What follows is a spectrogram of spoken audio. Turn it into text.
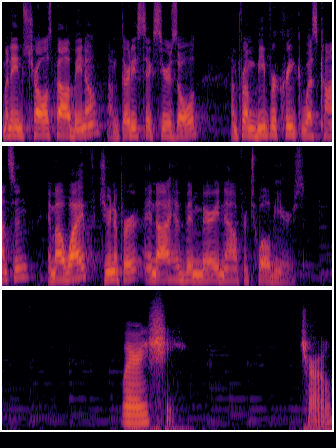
My name's Charles Palabino. I'm 36 years old. I'm from Beaver Creek, Wisconsin, and my wife, Juniper, and I have been married now for 12 years. Where is she? Charles.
